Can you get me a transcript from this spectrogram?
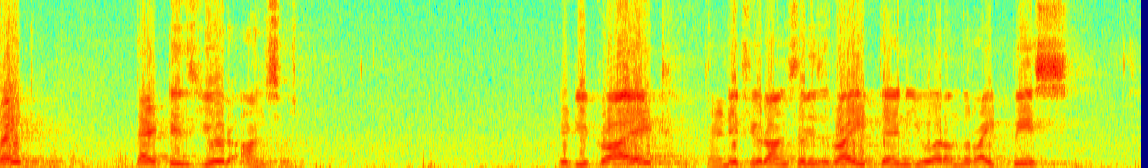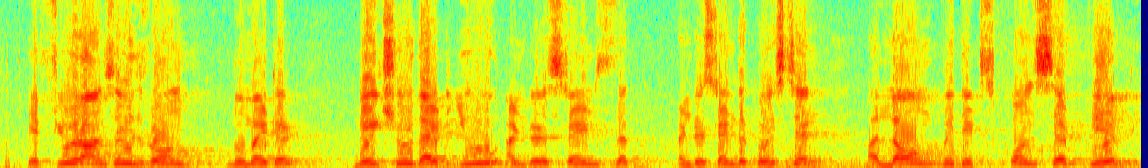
right? That is your answer. Did you try it? And if your answer is right then you are on the right pace. If your answer is wrong no matter make sure that you understand the understand the question along with its concept clearly.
